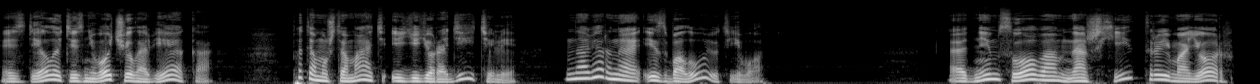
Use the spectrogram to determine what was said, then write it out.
и сделать из него человека, потому что мать и ее родители, наверное, избалуют его. Одним словом, наш хитрый майор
